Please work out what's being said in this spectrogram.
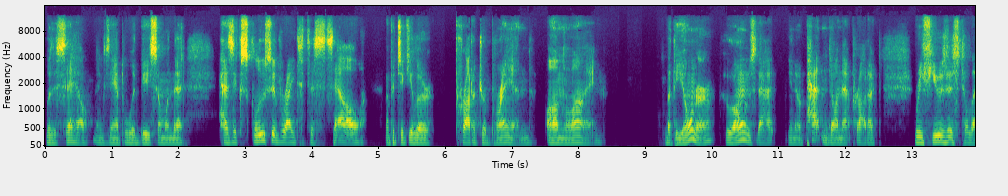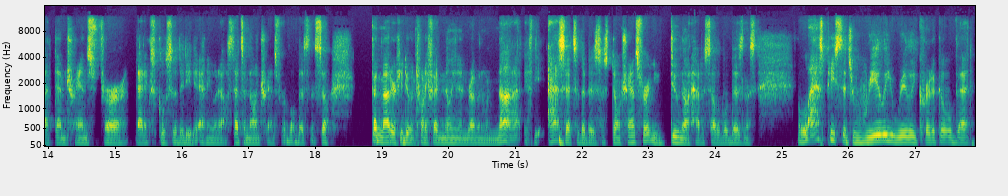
with a sale. An example would be someone that has exclusive rights to sell a particular product or brand online, but the owner who owns that you know patent on that product refuses to let them transfer that exclusivity to anyone else. That's a non-transferable business. So doesn't matter if you're doing 25 million in revenue or not. If the assets of the business don't transfer, you do not have a sellable business. The last piece that's really, really critical that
